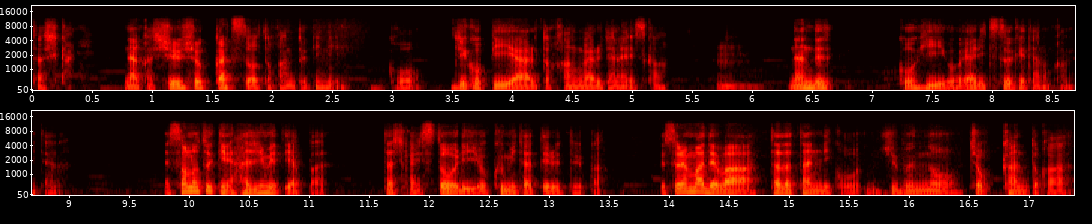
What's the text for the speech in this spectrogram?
確かに。なんか就職活動とかの時に、こう、自己 PR と考えるじゃないですか。うん。なんでコーヒーをやり続けたのかみたいな。でその時に初めてやっぱ確かにストーリーを組み立てるというか、でそれまではただ単にこう自分の直感とか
